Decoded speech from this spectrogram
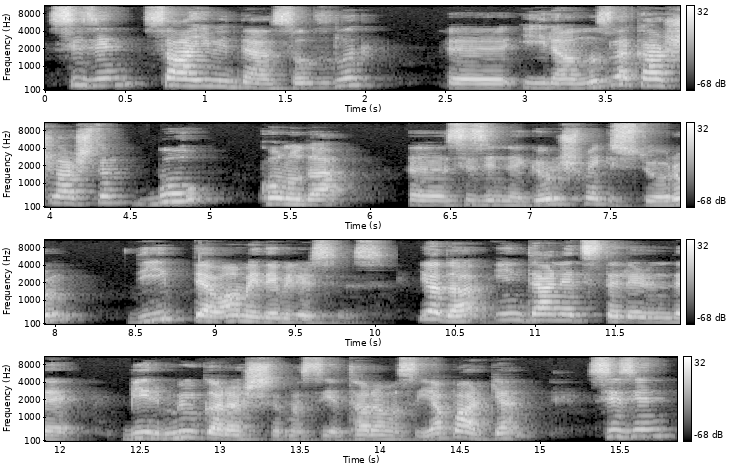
sizin sahibinden satılık e, ilanınızla karşılaştım. Bu konuda e, sizinle görüşmek istiyorum deyip devam edebilirsiniz. Ya da internet sitelerinde bir mülk araştırması taraması yaparken sizin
